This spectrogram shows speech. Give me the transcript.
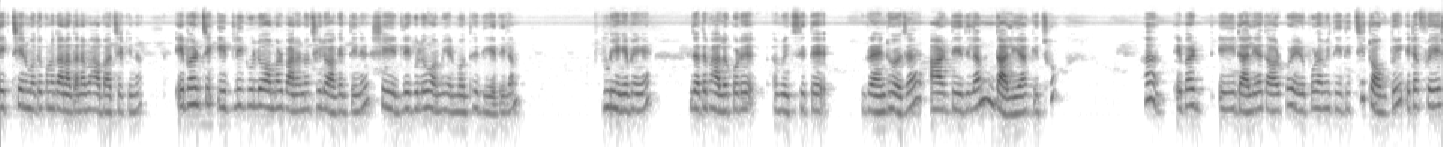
দেখছি এর মধ্যে কোনো দানা দানা ভাব আছে কি না এবার যে ইডলিগুলো আমার বানানো ছিল আগের দিনের, সেই ইডলিগুলোও আমি এর মধ্যে দিয়ে দিলাম, ভেঙে ভেঙে, যাতে ভালো করে মিক্সিতে গ্রাইন্ড হয়ে যায়। আর দিয়ে দিলাম ডালিয়া কিছু। হ্যাঁ? এবার এই ডালিয়া দেওয়ার পর এর উপর আমি দিয়ে দিচ্ছি টক দই। এটা ফ্রেশ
